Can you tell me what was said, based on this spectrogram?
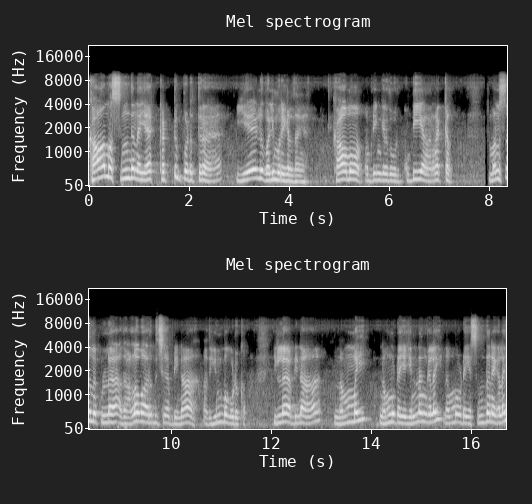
காம சிந்தனையை கட்டுப்படுத்துகிற ஏழு வழிமுறைகள் தாங்க காமம் அப்படிங்கிறது ஒரு குடிய அரக்கல் மனுஷனுக்குள்ள அது அளவாக இருந்துச்சு அப்படின்னா அது இன்பம் கொடுக்கும். இல்லை அப்படின்னா நம்மை நம்முடைய எண்ணங்களை நம்முடைய சிந்தனைகளை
